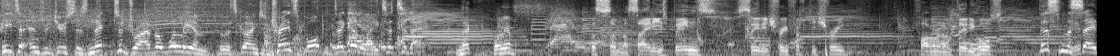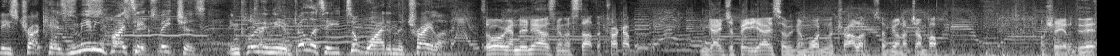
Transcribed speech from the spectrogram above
Peter introduces Nick to driver William, who is going to transport the digger later today. Nick, William. This is a Mercedes-Benz CD353, 530 horse. This Mercedes truck has many high-tech features, including the ability to widen the trailer. So what we're going to do now is we're going to start the truck up, engage the PTO so we can widen the trailer. So if you want to jump up, I'll show you how to do that.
